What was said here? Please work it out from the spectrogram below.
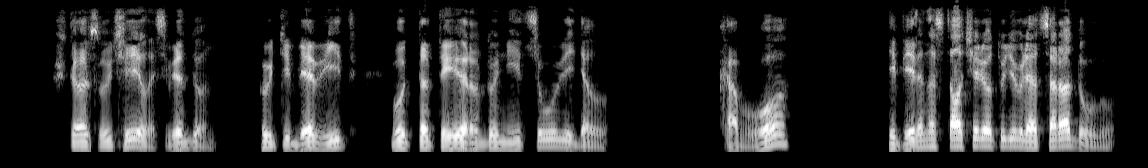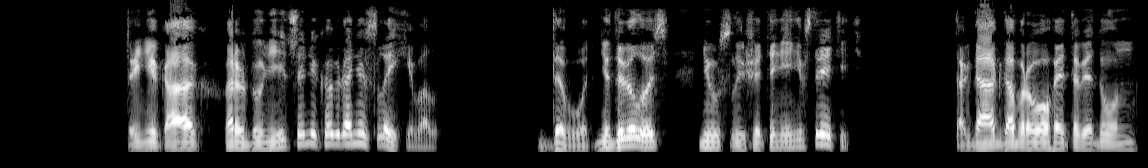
— Что случилось, ведун? У тебя вид будто ты родуницу увидел. — Кого? Теперь настал черед удивляться Радулу. — Ты никак родуницы никогда не слыхивал? — Да вот, не довелось ни услышать о ней, ни встретить. — Тогда к добру это ведун.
